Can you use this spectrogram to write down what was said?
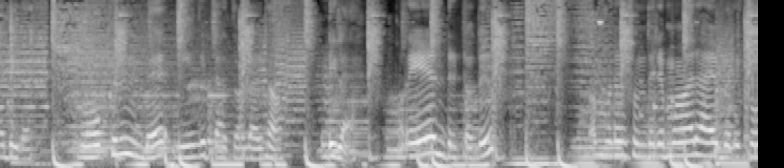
കണ്ടില്ലേ? നോക്കുന്നുണ്ട് മീൻ കിട്ടാത്തതുകൊണ്ടാണ് കേട്ടോ കണ്ടില്ലേ? കുറേ ഉണ്ട് കേട്ടോ അത് സുന്ദരന്മാരായ ഇവരൊക്കെ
